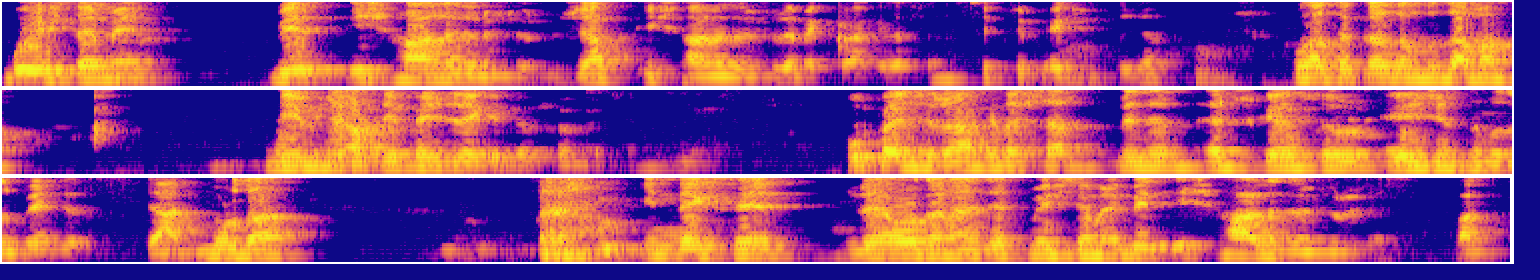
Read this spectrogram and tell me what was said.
Bu işlemi bir iş haline dönüştürür. Job iş haline dönüşür demektir arkadaşlar. Script action to job. Buna tıkladığımız zaman new job diye pencere geliyor. Çok güzel. Bu pencere arkadaşlar bizim SQL Server Agent'ımızın penceresi. Yani burada indeksi reorganize etme işlemini bir iş haline dönüştüreceğiz. Bak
